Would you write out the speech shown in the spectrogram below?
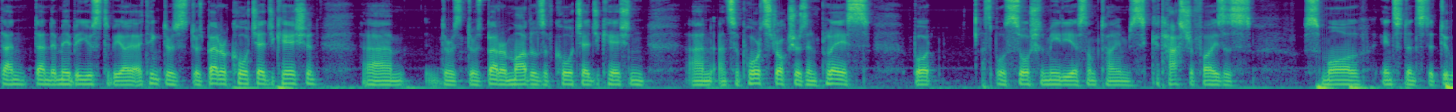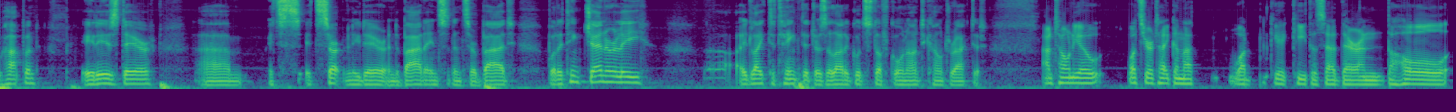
than, than they maybe used to be. I, I think there's there's better coach education, um, there's there's better models of coach education and, and support structures in place, but I suppose social media sometimes catastrophizes small incidents that do happen. It is there. Um, it's it's certainly there, and the bad incidents are bad. But I think generally, uh, I'd like to think that there's a lot of good stuff going on to counteract it. Antonio, what's your take on that? What Keith has said there, and the whole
